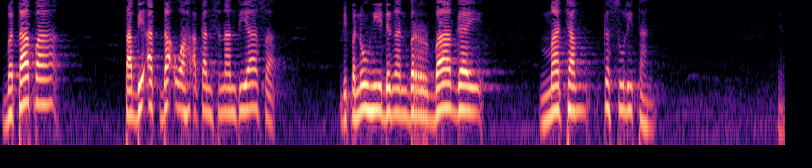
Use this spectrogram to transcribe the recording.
Betapa tabiat dakwah akan senantiasa dipenuhi dengan berbagai macam kesulitan. Ya.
